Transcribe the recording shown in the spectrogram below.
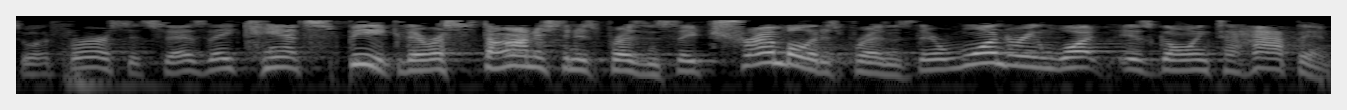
So at first it says they can't speak. They're astonished in his presence. They tremble at his presence. They're wondering what is going to happen.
